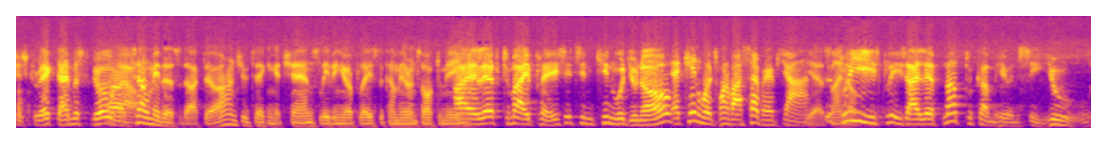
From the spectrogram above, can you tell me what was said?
is correct, I must go Uh, now. tell me this, Doctor. Aren't you taking a chance leaving your place to come here and talk to me? I left my place. It's in Kinwood, you know. Uh, Kinwood's one of our suburbs, John. Yes, I know. please, please, I left not to come here and see you.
